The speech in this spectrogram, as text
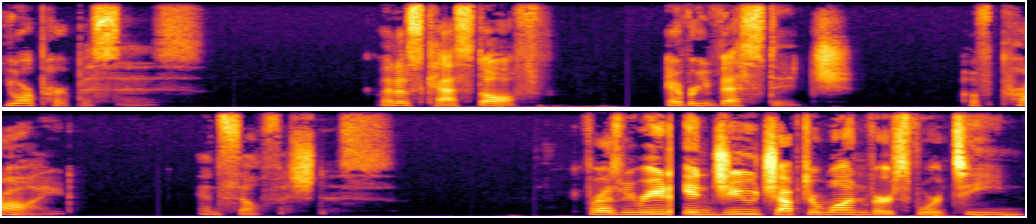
your purposes. Let us cast off every vestige of pride and selfishness. For as we read in Jude chapter 1, verse 14,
